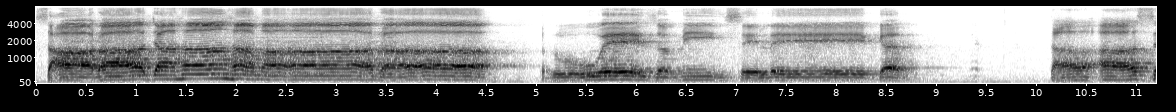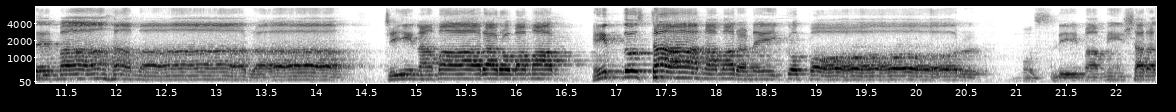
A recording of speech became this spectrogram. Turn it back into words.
सारा जहाँ हमारा, रूए जमी से लेकर तासमा हमारा। चीन हमारा रोब हिंदुस्तान हमारा नहीं को पौर। মুসলিম, আমি সারা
